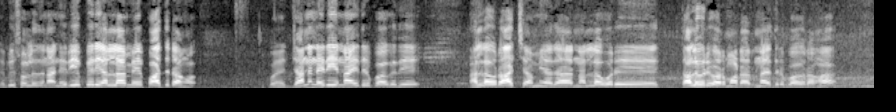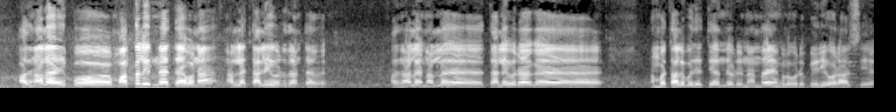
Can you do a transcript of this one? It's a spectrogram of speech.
எப்படி சொல்லுதுன்னா நிறைய பேர் எல்லாமே பார்த்துட்டாங்க. இப்போ ஜன நிறைய என்ன எதிர்பார்க்குது. நல்ல ஒரு ஆட்சி அமையாதா நல்ல ஒரு தலைவரி வரமாட்டாருன்னா எதிர்பார்க்குறாங்க. அதனால் இப்போது மக்கள் என்ன தேவைன்னா நல்ல தலைவர் தான் தேவை. அதனால் நல்ல தலைவராக நம்ம தளபதியை தேர்ந்தெடுக்கணும் தான் எங்களுக்கு ஒரு பெரிய ஒரு ஆசை.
